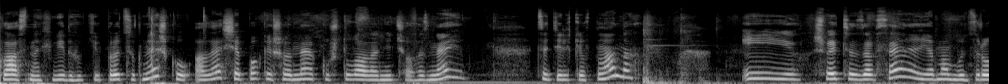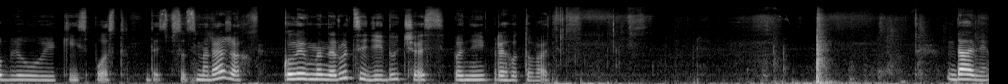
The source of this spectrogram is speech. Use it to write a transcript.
класних відгуків про цю книжку, але ще поки що не куштувала нічого з неї. Це тільки в планах. І швидше за все, я, мабуть, зроблю якийсь пост десь в соцмережах, коли в мене руці дійдуть щось по ній приготувати. Далі.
